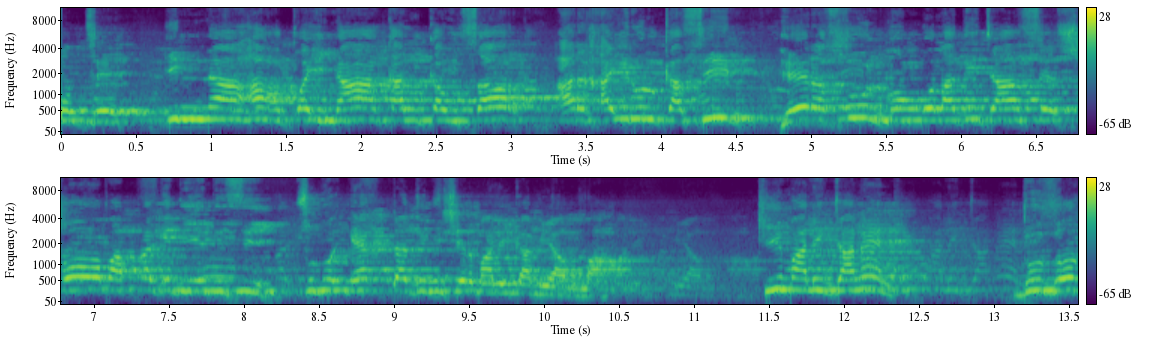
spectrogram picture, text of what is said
বলছে? ইন্না আহতাইনা কাল কাউসার, আর খাইরুল কাসির। হে রাসূল, মঙ্গলাদি যা আছে সব আপনাকে দিয়ে দিছি। শুধু একটা জিনিসের মালিক আমি আল্লাহ। কি মালিক জানেন? দুজক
